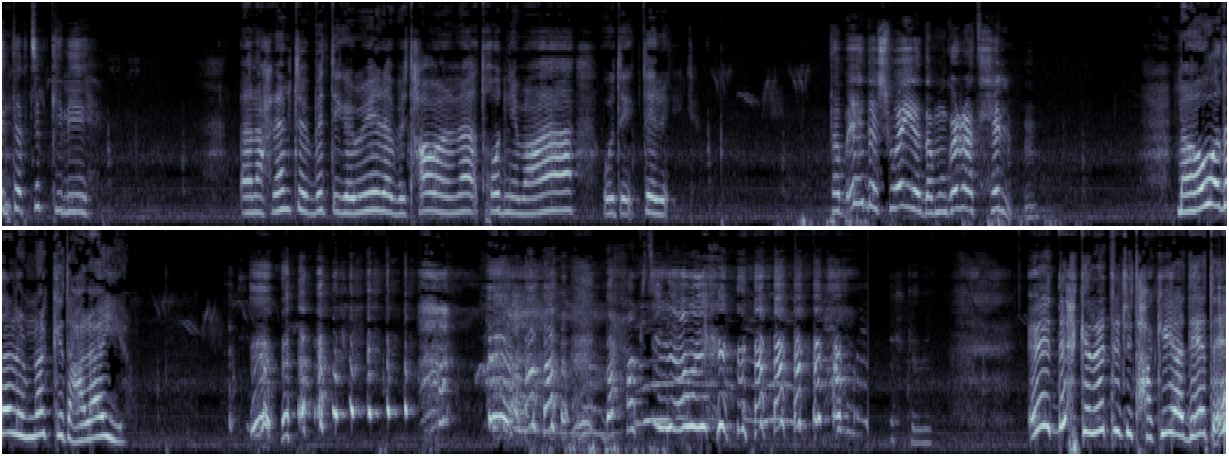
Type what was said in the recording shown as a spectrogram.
انت بتبكي ليه؟ أنا حلمت ببنت جميلة بتحاول انها تاخدني معاها وتقتلك. طب اهدى شوية ده مجرد حلم. ما هو ده اللي منكد عليا. ضحكتني قوي إيه الضحكة اللي انت بتضحكيها ديت؟ إيه؟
